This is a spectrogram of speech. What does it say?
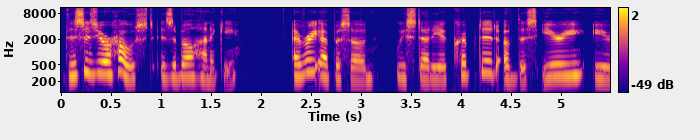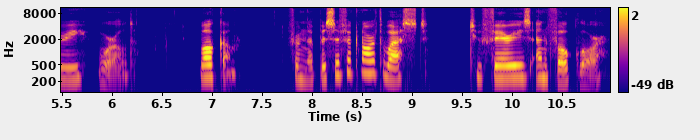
This is your host, Isabel Hueneke. Every episode, we study a cryptid of this eerie, eerie world. Welcome, from the Pacific Northwest to fairies and folklore.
